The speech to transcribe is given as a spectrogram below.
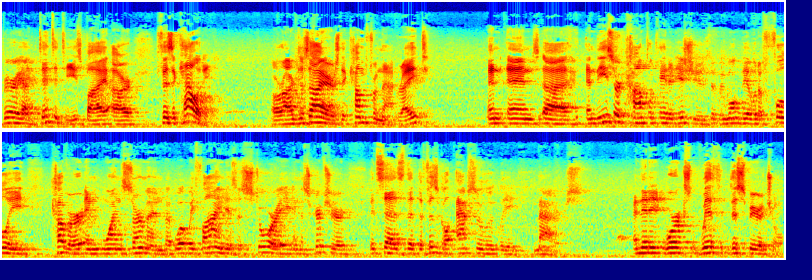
very identities, by our physicality or our desires that come from that, right? And, and, uh, and these are complicated issues that we won't be able to fully cover in one sermon, but what we find is a story in the scripture that says that the physical absolutely matters and that it works with the spiritual.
